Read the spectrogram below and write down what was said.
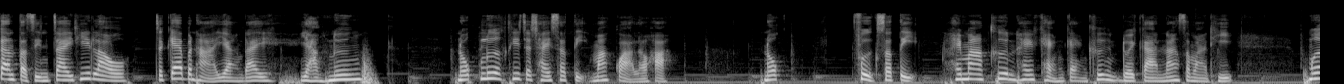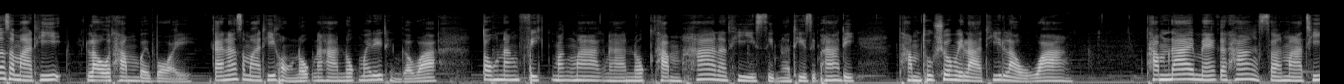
การตัดสินใจที่เราจะแก้ปัญหาอย่างใดอย่างหนึ่งนกเลือกที่จะใช้สติมากกว่าแล้วค่ะ นก ฝึกสติให้มากขึ้นให้แข็งแกร่งขึ้นโดยการนั่งสมาธิ เมื่อสมาธิเราทำบ่อยๆ การนั่งสมาธิของนกนะคะ นกไม่ได้ถึงกับว่าต้องนั่งฟิกมากๆนะคะนกทำ5นาที 10 นาที 15นาทีทำทุกช่วงเวลาที่เราว่างทำได้แม้กระทั่งสมาธิ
